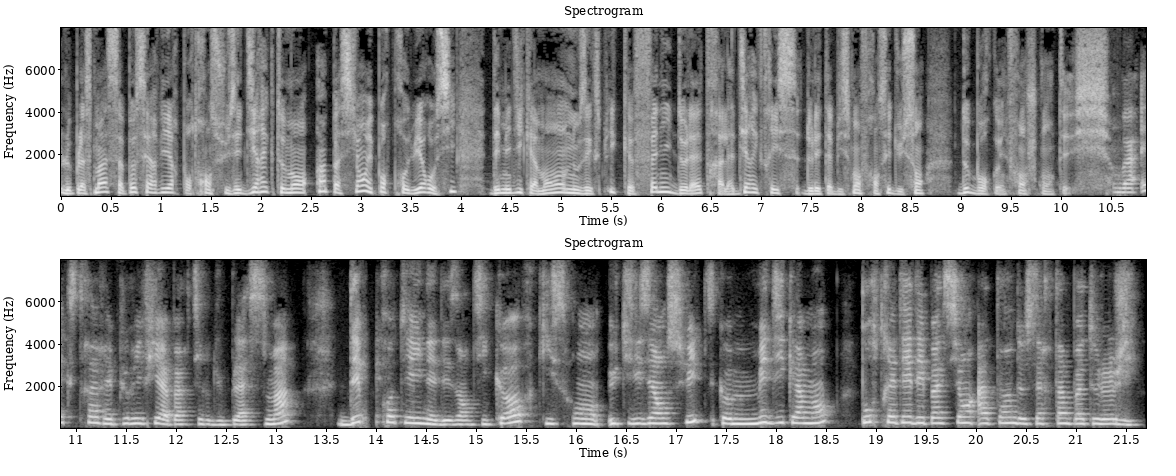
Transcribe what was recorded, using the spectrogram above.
le plasma, ça peut servir pour transfuser directement un patient et pour produire aussi des médicaments, nous explique Fanny Delettre, la directrice de l'établissement français du sang de Bourgogne-Franche-Comté. On va extraire et purifier à partir du plasma des protéines et des anticorps qui seront utilisés ensuite comme médicaments pour traiter des patients atteints de certaines pathologies.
